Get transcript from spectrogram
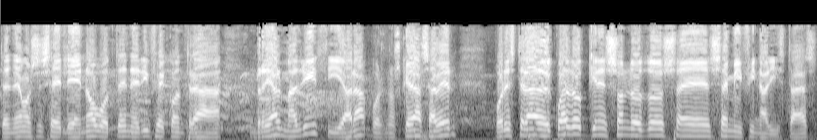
Tendremos ese Lenovo Tenerife contra Real Madrid y ahora pues nos queda saber por este lado del cuadro quiénes son los dos eh, semifinalistas.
